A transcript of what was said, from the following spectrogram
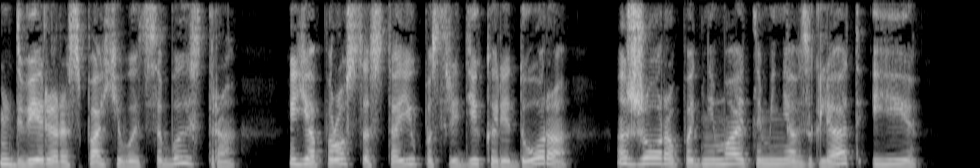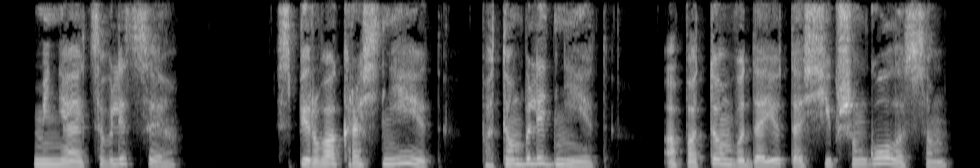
Дверь распахивается быстро. Я просто стою посреди коридора. Жора поднимает на меня взгляд и... меняется в лице. Сперва краснеет, потом бледнеет, а потом выдает осипшим голосом.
